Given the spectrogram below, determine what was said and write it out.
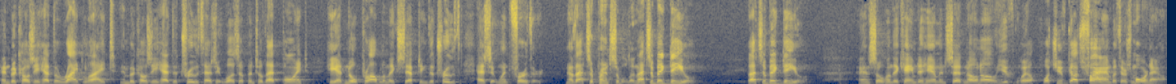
And because he had the right light, and because he had the truth as it was up until that point, he had no problem accepting the truth as it went further. Now that's a principle, and that's a big deal. That's a big deal. And so when they came to him and said, No, no, you've, well, what you've got's fine, but there's more now.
